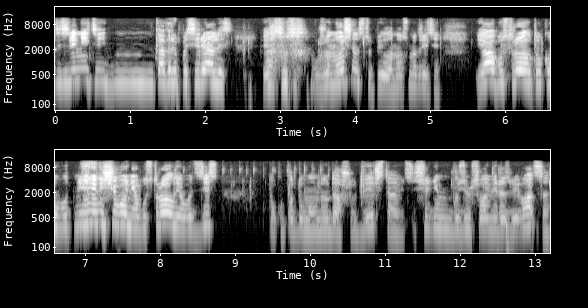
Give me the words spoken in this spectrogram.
ребят, извините, кадры потерялись. Я тут уже ночь наступила, но смотрите. Я обустроил только вот... Не, ничего не обустроил, я вот здесь только подумал, ну да, что дверь ставить. Сегодня мы будем с вами развиваться.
